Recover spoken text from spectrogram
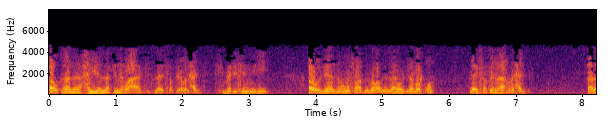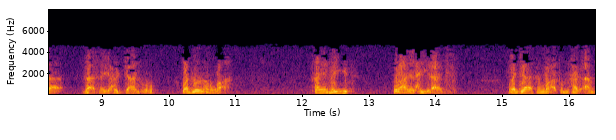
أو كان حيا لكنه عاجز لا يستطيع الحج لكبر سنه أو لأنه مصاب بمرض لا وجه برؤه لا يستطيع معه الحج. فلا بأس أن يحج عنه رجل أو امرأة. عن الميت وعن الحي العاجز. وقد جاءت امرأة من خثعم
